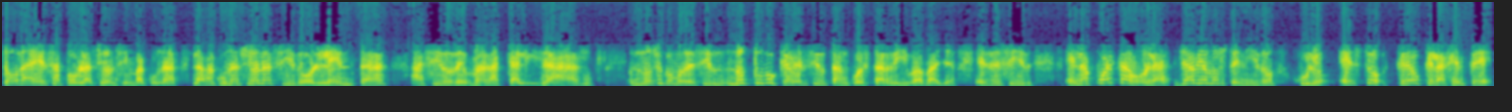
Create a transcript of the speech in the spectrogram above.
toda esa población sin vacunar. La vacunación ha sido lenta, ha sido de mala calidad, no sé cómo decir, no tuvo que haber sido tan cuesta arriba, vaya. Es decir, en la cuarta ola ya habíamos tenido, Julio, esto creo que la gente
